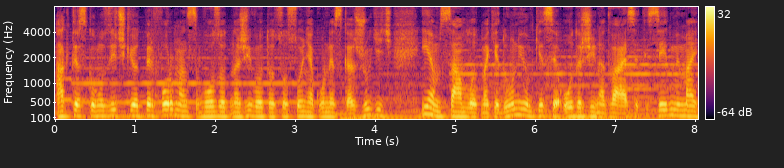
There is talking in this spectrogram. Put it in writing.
Актерско-музичкиот перформанс Возот на животот со Сонја Конеска Жугиќ и ансамблот Македониум ќе се одржи на 27 мај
